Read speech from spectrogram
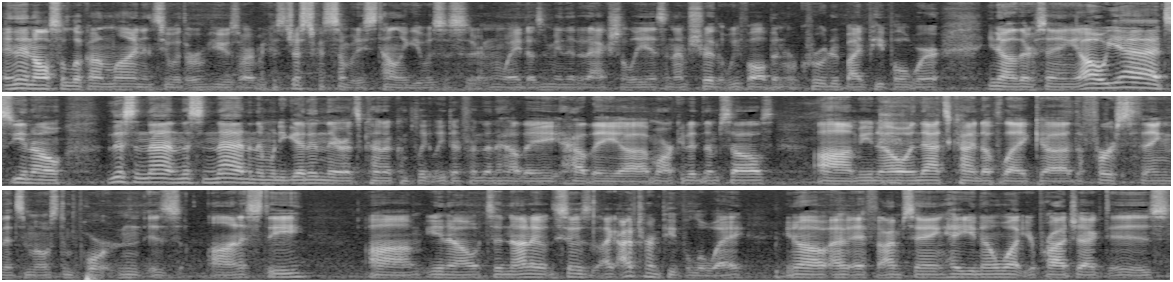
And then also look online and see what the reviews are because just because somebody's telling you it's a certain way doesn't mean that it actually is. And I'm sure that we've all been recruited by people where, you know, they're saying, oh yeah, it's you know this and that and this and that, and then when you get in there, it's kind of completely different than how they how they uh, marketed themselves. Um, you know, and that's kind of like uh, the first thing that's most important is honesty um, you know, to not so it's like I've turned people away. You know, if I'm saying, hey, you know what, your project is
